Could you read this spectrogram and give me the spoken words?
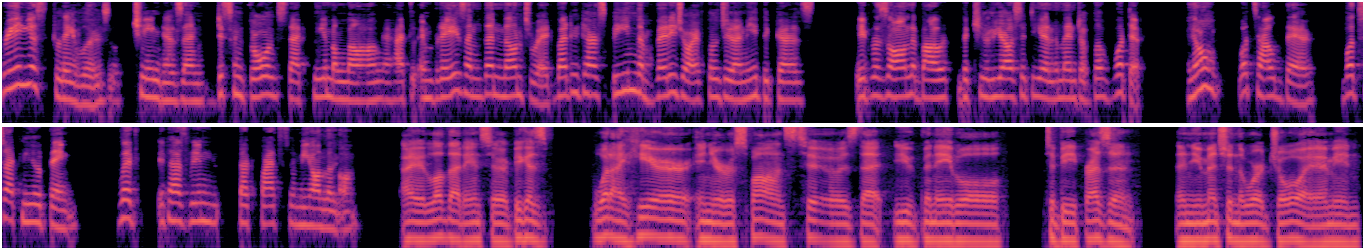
various flavors of changes and different roles that came along I had to embrace and then through it. But it has been a very joyful journey because it was all about the curiosity element of the what if, you know, what's out there? What's that new thing? But it has been that path for me all along. I love that answer because what I hear in your response too is that you've been able to be present. And you mentioned the word joy. I mean,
